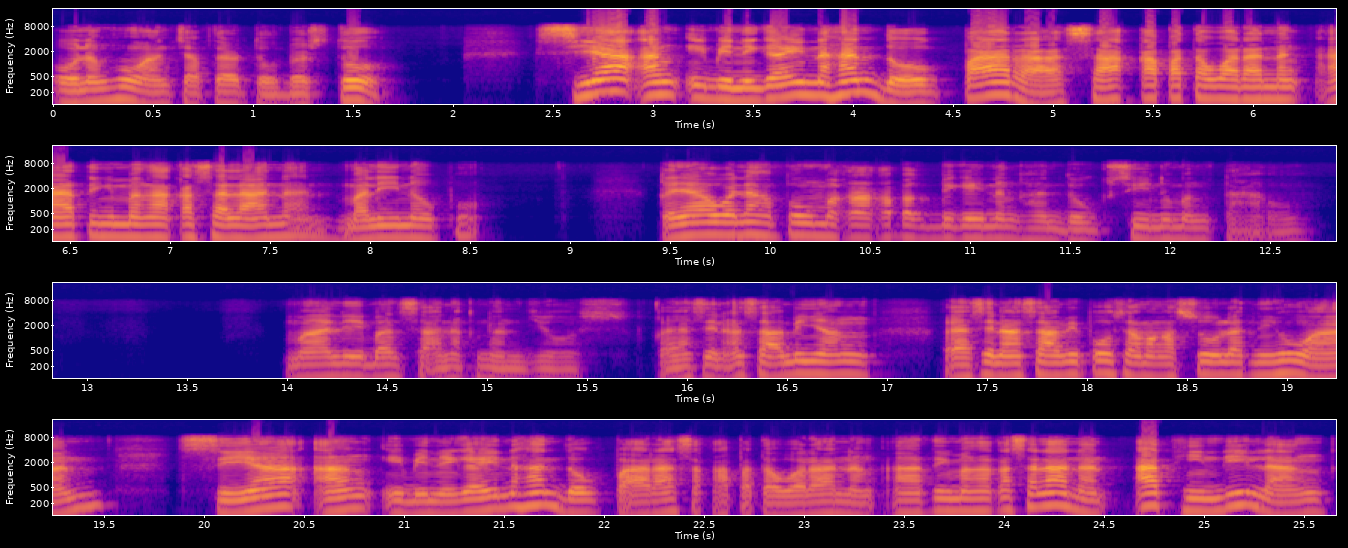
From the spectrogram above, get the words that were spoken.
Unang Juan chapter 2 verse 2. Siya ang ibinigay na handog para sa kapatawaran ng ating mga kasalanan. Malinaw po. Kaya wala pong makakapagbigay ng handog sino mang tao maliban sa anak ng Diyos. Kaya sinasabi niyang, kaya sinasabi po sa mga sulat ni Juan, siya ang ibinigay na handog para sa kapatawaran ng ating mga kasalanan at hindi lang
